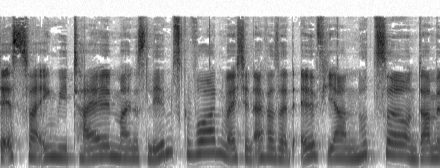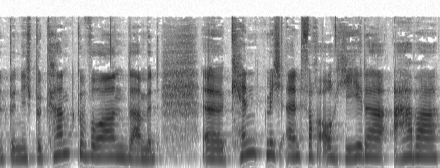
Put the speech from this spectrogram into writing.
Der ist zwar irgendwie Teil meines Lebens geworden, weil ich den einfach seit elf Jahren nutze und damit bin ich bekannt geworden. Damit äh, kennt mich einfach auch jeder. Aber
